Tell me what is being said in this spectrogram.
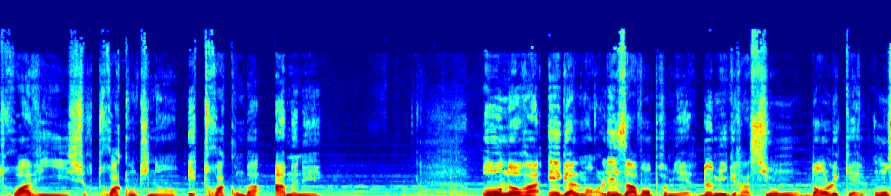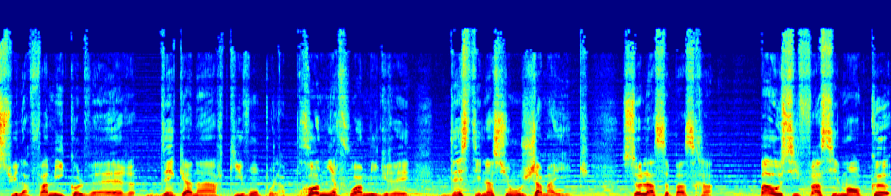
trois vies sur trois continents et trois combats à mener. On aura également les avant-premières de Migration, dans lequel on suit la famille Colvert, des canards qui vont pour la première fois migrer destination Jamaïque. Cela se passera pas aussi facilement que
